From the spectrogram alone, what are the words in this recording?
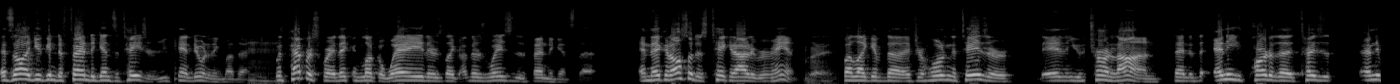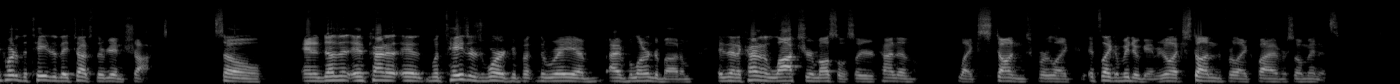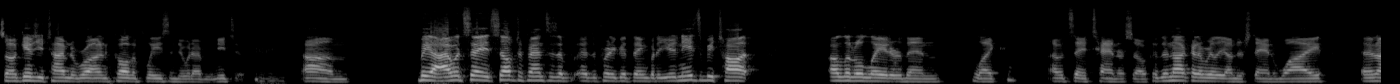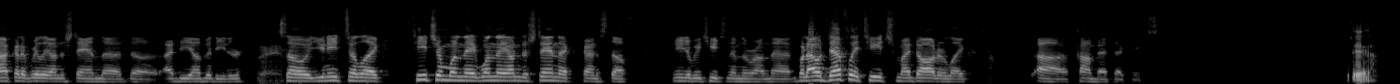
It's not like you can defend against a taser. You can't do anything about that. Mm. With pepper spray, they can look away. There's like there's ways to defend against that, and they could also just take it out of your hand. Right. But like if the if you're holding the taser and you turn it on, then any part of the taser any part of the taser they touch, they're getting shocked. So and it doesn't it kind of it, what tasers work if the way I've, I've learned about them is that it kind of locks your muscles so you're kind of like stunned for like it's like a video game you're like stunned for like five or so minutes so it gives you time to run call the police and do whatever you need to Mm. um but yeah i would say self-defense is a, is a pretty good thing but it needs to be taught a little later than like i would say 10 or so because they're not going to really understand why and they're not going to really understand the the idea of it either Right. so you need to like teach them when they when they understand that kind of stuff. You need to be teaching them around that. But I would definitely teach my daughter like uh combat techniques. Yeah.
